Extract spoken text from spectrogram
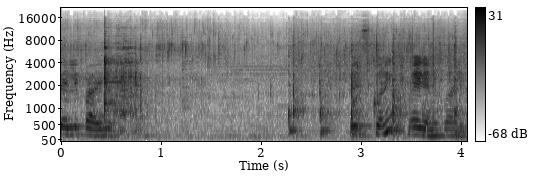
వెల్లిపాయలు వేసుకొని వేగనివ్వాలి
